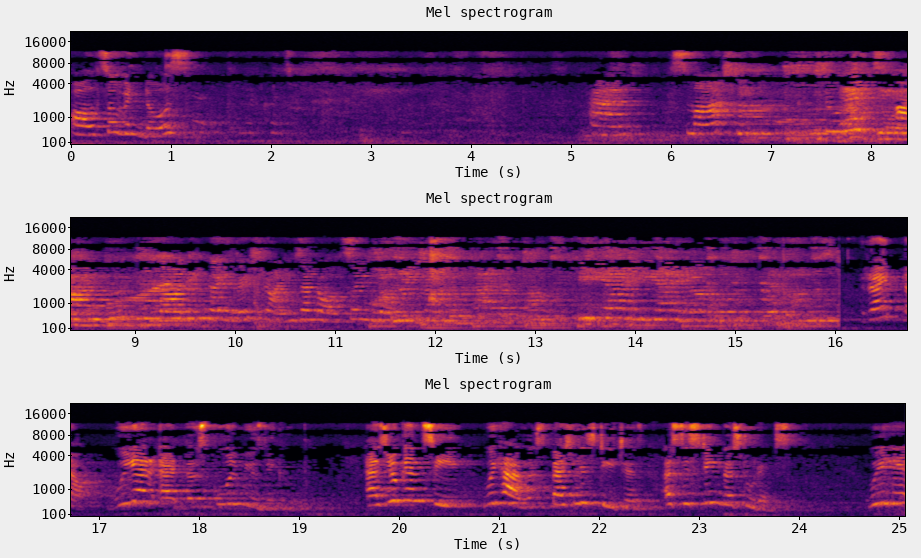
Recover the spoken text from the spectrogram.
Also windows. And smart. Students are learning the English rhymes and also enjoying Right As you can see, we have a specialist teacher assisting the students. We may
